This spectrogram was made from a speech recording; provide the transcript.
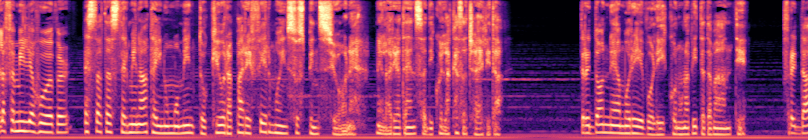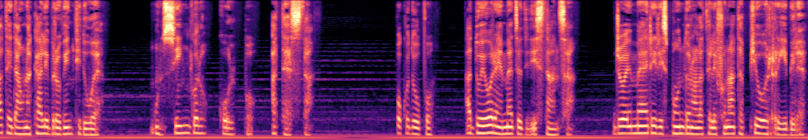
La famiglia Hoover è stata sterminata in un momento che ora pare fermo in sospensione nell'aria densa di quella casa gelida. Tre donne amorevoli con una vita davanti, freddate da una calibro 22 un singolo colpo a testa. Poco dopo, a due ore e mezzo di distanza, Joe e Mary rispondono alla telefonata più orribile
